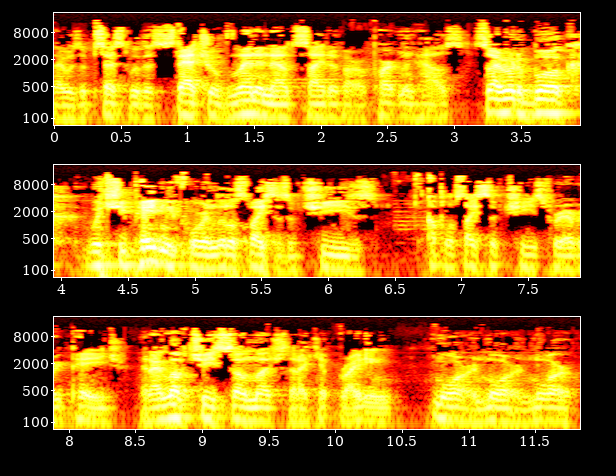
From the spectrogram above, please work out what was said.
I was obsessed with a statue of Lenin outside of our apartment house. So I wrote a book, which she paid me for in little slices of cheese, a couple of slices of cheese for every page. And I loved cheese so much that I kept writing more and more and more.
